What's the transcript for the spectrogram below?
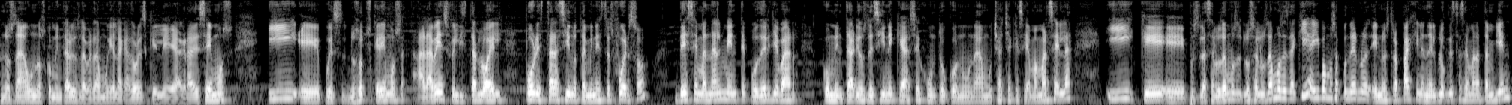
nos da unos comentarios, la verdad, muy halagadores que le agradecemos. Y eh, pues nosotros queremos a la vez felicitarlo a él por estar haciendo también este esfuerzo de semanalmente poder llevar comentarios de cine que hace junto con una muchacha que se llama Marcela y que pues la saludamos, los saludamos desde aquí, ahí vamos a poner en nuestra página, en el blog de esta semana también,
